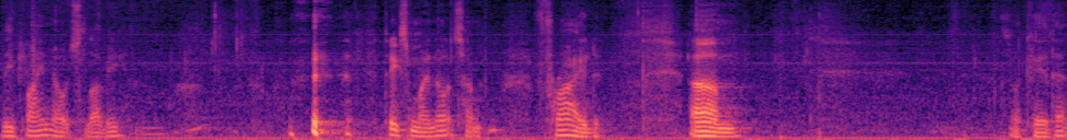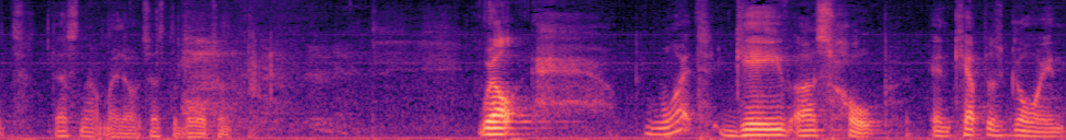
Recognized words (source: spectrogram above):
Leave my notes, Lovey. Take some of my notes. I'm fried. Um, okay, that's, that's not my notes. That's the bulletin. Well, what gave us hope and kept us going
